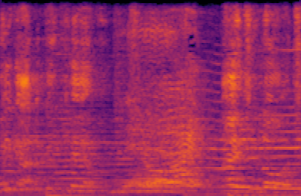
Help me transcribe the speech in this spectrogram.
We got to be careful. Thank you, Lord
